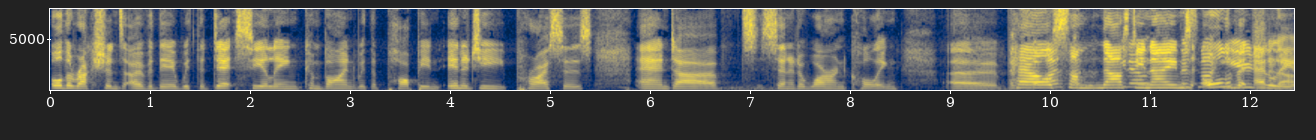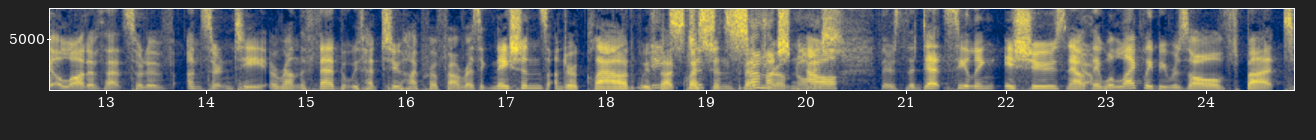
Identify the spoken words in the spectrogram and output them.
all the ructions over there with the debt ceiling combined with the pop in energy prices and uh, Senator Warren calling uh, Powell so, some nasty you know, names. all of it usually a lot of that sort of uncertainty around the Fed, but we've had two high-profile resignations under a cloud. We've it's got questions about so Jerome Powell. There's the debt ceiling issues. Now they will likely be resolved, but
